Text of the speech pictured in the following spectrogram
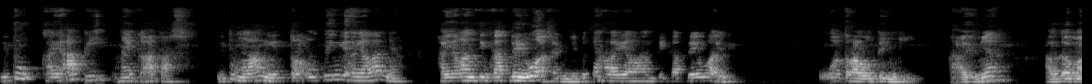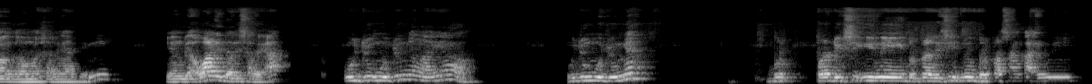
Itu kayak api naik ke atas itu melangit terlalu tinggi hayalannya hayalan tingkat dewa saya menyebutnya hayalan tingkat dewa ini wah terlalu tinggi akhirnya agama-agama syariat ini yang diawali dari syariat ujung-ujungnya ngayal ujung-ujungnya berprediksi ini berprediksi ini berprasangka ini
